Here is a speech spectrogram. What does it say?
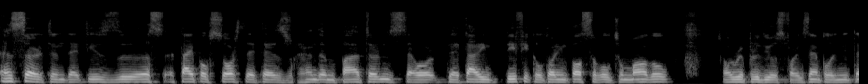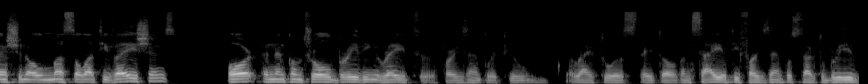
uncertain, that is a type of source that has random patterns or that are difficult or impossible to model or reproduce. For example, an intentional muscle activations or an uncontrolled breathing rate. For example, if you arrive to a state of anxiety, for example, start to breathe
